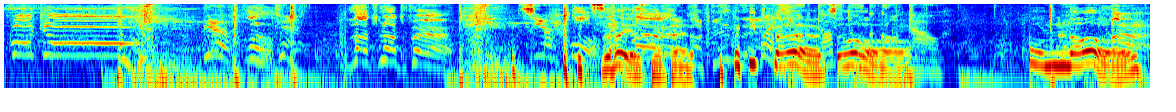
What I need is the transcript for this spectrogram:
Fuck off! That's not fair! Co jest nie fair? I Tough co? talk gone now. O no! Ah,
